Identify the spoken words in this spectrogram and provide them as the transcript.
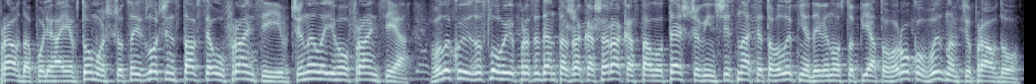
Правда полягає в тому, що цей злочин стався у Франції. Вчинила його Франція. Великою заслугою президента Жака Ширака стало те, що він 16 липня 95-го року визнав цю правду.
